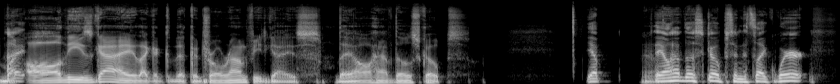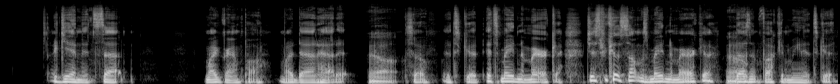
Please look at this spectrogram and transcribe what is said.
But I- all these guys, like the control round feed guys, they all have those scopes. Yeah. They all have those scopes. And it's like, where, again, it's that my grandpa, my dad had it. Yeah. So it's good. It's made in America. Just because something's made in America Yeah. doesn't fucking mean it's good.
